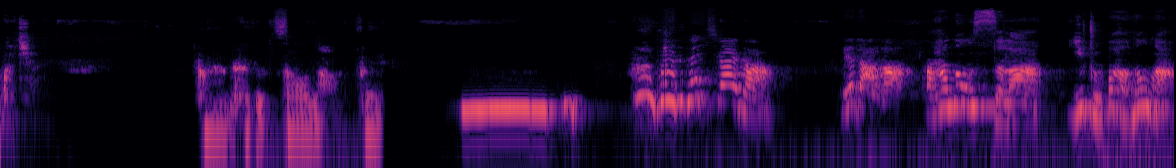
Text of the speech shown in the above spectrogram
快去，不然可就遭老罪。哎，亲爱的，别打了，把他弄死了，遗嘱不好弄啊。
